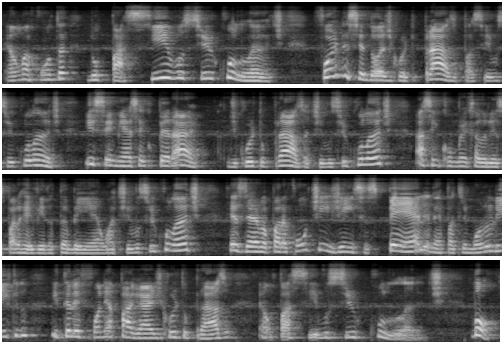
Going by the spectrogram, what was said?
É uma conta do passivo circulante. Fornecedor de curto prazo, passivo circulante. ICMS recuperar, de curto prazo, ativo circulante, assim como mercadorias para revenda também é um ativo circulante, reserva para contingências PL, né, patrimônio líquido, e telefone a pagar de curto prazo é um passivo circulante. Bom,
